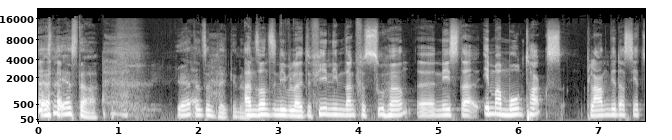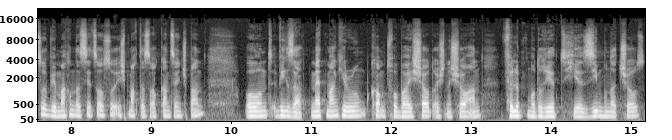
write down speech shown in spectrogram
Er ist, er ist da. Hat uns im Blick, genau. Ansonsten, liebe Leute, vielen lieben Dank fürs Zuhören. Äh, nächster, immer montags planen wir das jetzt so. Wir machen das jetzt auch so. Ich mache das auch ganz entspannt. Und wie gesagt, Mad Monkey Room, kommt vorbei, schaut euch eine Show an. Philipp moderiert hier 700 Shows.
